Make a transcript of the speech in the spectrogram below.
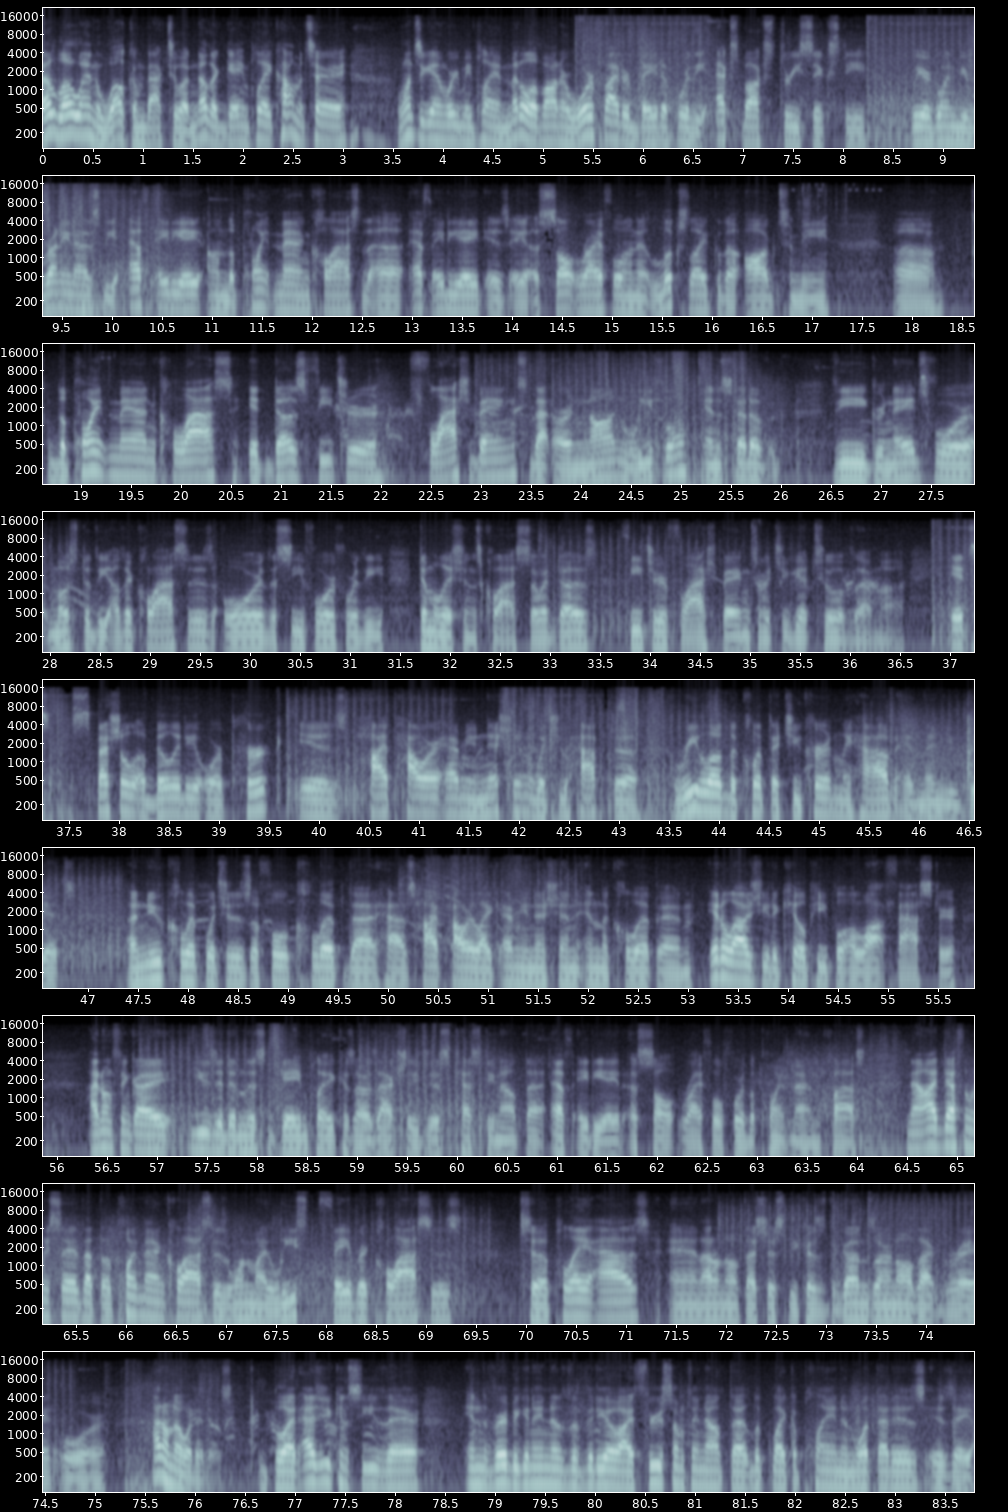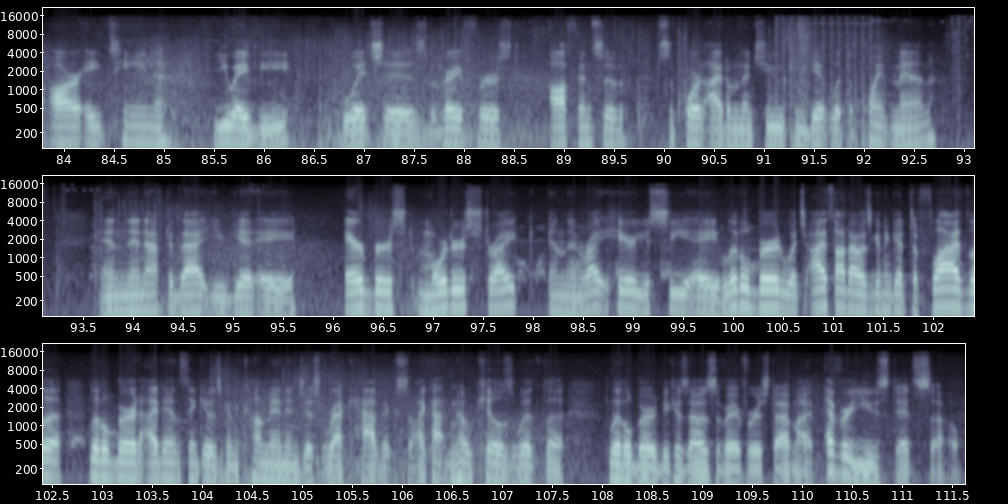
Hello and welcome back to another gameplay commentary. Once again, we're going to be playing Medal of Honor Warfighter Beta for the Xbox 360. We are going to be running as the F-88 on the Point Man class. The uh, F-88 is a assault rifle and it looks like the AUG to me. Uh, the Point Man class, it does feature flashbangs that are non-lethal instead of the grenades for most of the other classes or the C4 for the demolitions class. So it does feature flashbangs, which you get two of them. Uh, its special ability or perk is high power ammunition, which you have to reload the clip that you currently have, and then you get a new clip which is a full clip that has high power like ammunition in the clip and it allows you to kill people a lot faster. I don't think I use it in this gameplay because I was actually just testing out the F88 assault rifle for the Pointman class. Now I definitely say that the Pointman class is one of my least favorite classes to play as and I don't know if that's just because the guns aren't all that great or I don't know what it is. But as you can see there in the very beginning of the video I threw something out that looked like a plane and what that is is a R18 UAV, which is the very first offensive support item that you can get with the point man. And then after that you get a airburst mortar strike. And then right here you see a little bird which I thought I was going to get to fly the little bird. I didn't think it was going to come in and just wreck havoc. So I got no kills with the little bird because that was the very first time I'd ever used it so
